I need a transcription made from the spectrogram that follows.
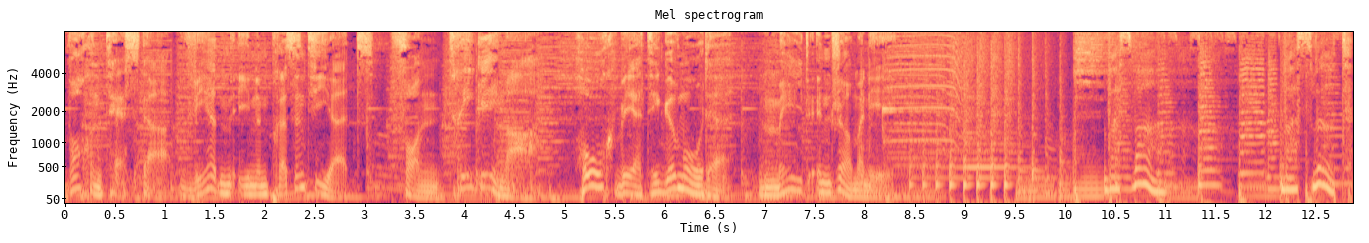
Die Wochentester werden Ihnen präsentiert von Trigema. Hochwertige Mode. Made in Germany. Was war? Was wird?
